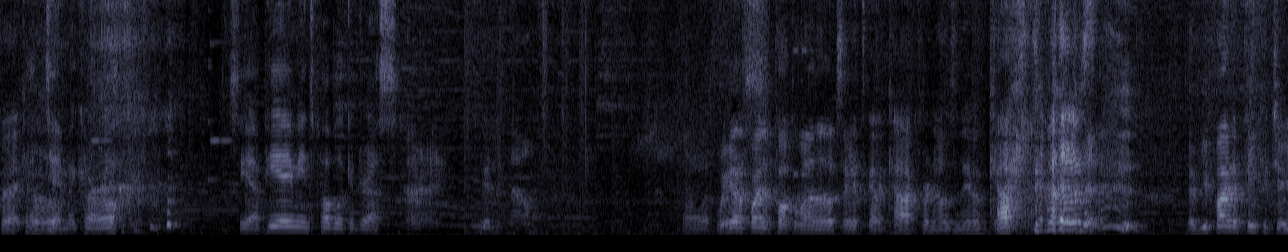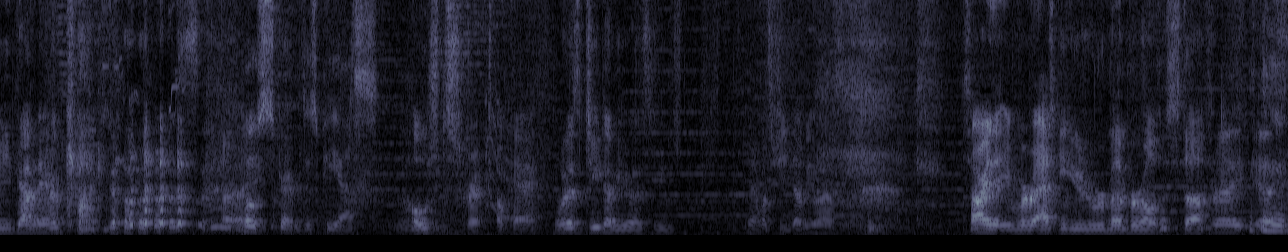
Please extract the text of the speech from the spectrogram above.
Fat God Carl. damn it, Carl. so yeah, PA means public address. Alright, good to know. Now what We gotta find a Pokemon that looks like it's got a cock for a nose and name him Cock Nose. if you find a Pikachu, you gotta name him Cock Nose. All right. Postscript is PS. Postscript. Okay. What does GWS mean? Yeah. What's GWS? Sorry that you were asking you to remember all this stuff. Right, yes.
